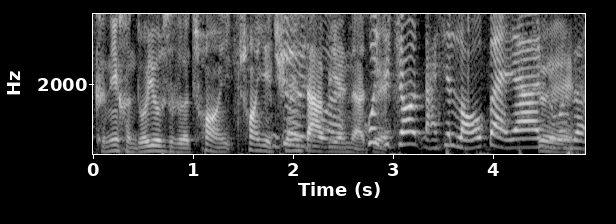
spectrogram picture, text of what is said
肯定很多又是和创创业圈搭边的，对或者知道哪些老板呀什么的，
